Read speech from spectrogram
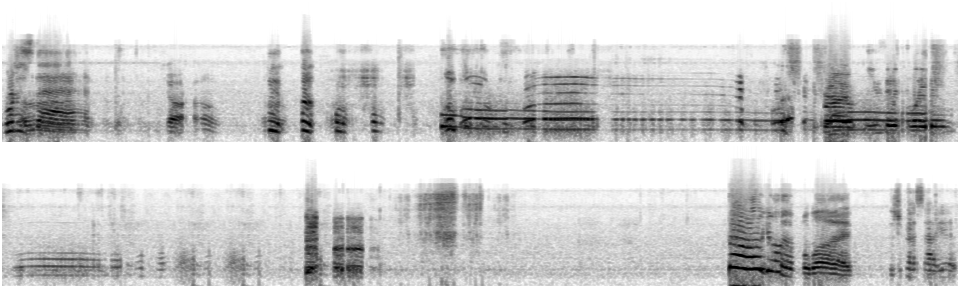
What is that? Oh. Oh. oh. Bro, he's just bleeding. No, look at all that blood. Did you pass out yet?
